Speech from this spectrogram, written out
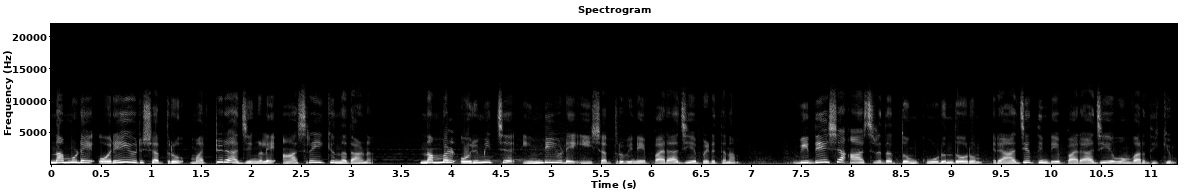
നമ്മുടെ ഒരേയൊരു ശത്രു മറ്റു രാജ്യങ്ങളെ ആശ്രയിക്കുന്നതാണ്. നമ്മൾ ഒരുമിച്ച് ഇന്ത്യയുടെ ഈ ശത്രുവിനെ പരാജയപ്പെടുത്തണം. വിദേശ ആശ്രിതത്വം കൂടുന്തോറും രാജ്യത്തിന്റെ പരാജയവും വർദ്ധിക്കും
